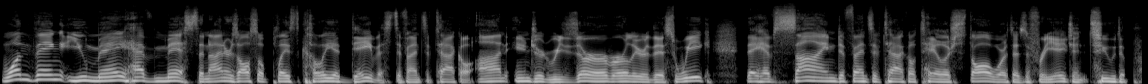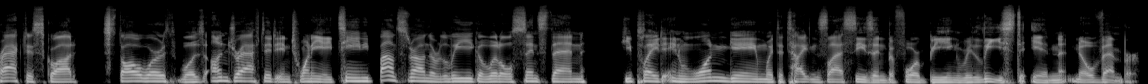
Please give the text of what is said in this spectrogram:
One thing you may have missed the Niners also placed Kalia Davis, defensive tackle, on injured reserve earlier this week. They have signed defensive tackle Taylor Stallworth as a free agent to the practice squad. Stallworth was undrafted in 2018. He bounced around the league a little since then. He played in one game with the Titans last season before being released in November.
